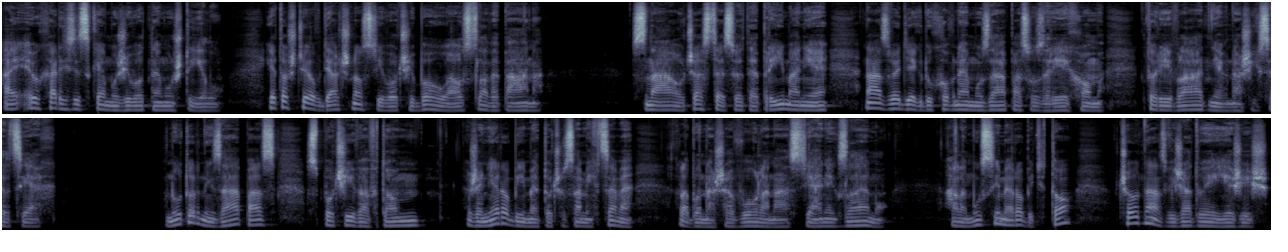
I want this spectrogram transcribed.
aj eucharistickému životnému štýlu. Je to štýl vďačnosti voči Bohu a oslave pána. Sná o časté sveté príjmanie nás vedie k duchovnému zápasu s hriechom, ktorý vládne v našich srdciach. Vnútorný zápas spočíva v tom, že nerobíme to, čo sami chceme, lebo naša vôľa nás stiahne k zlému – ale musíme robiť to, čo od nás vyžaduje Ježiš.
